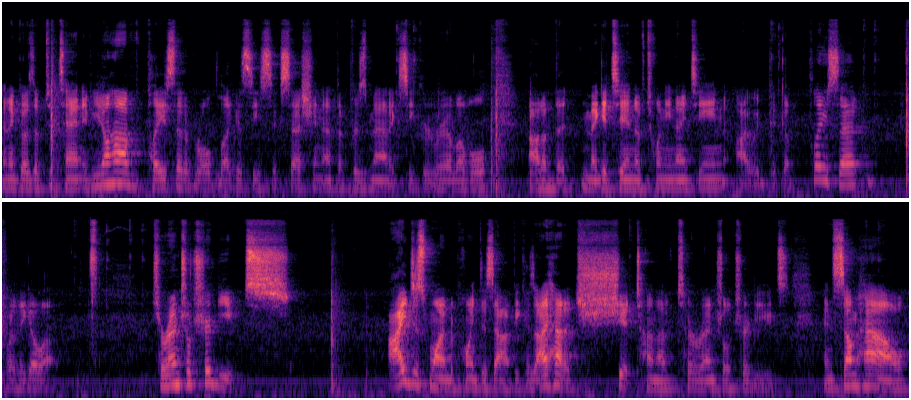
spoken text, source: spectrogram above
and it goes up to 10 If you don't have a playset of World Legacy Succession at the Prismatic Secret Rare level out of the mega Megatin of 2019, I would pick up a playset before they go up. Torrential Tributes. I just wanted to point this out because I had a shit ton of torrential tributes, and somehow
